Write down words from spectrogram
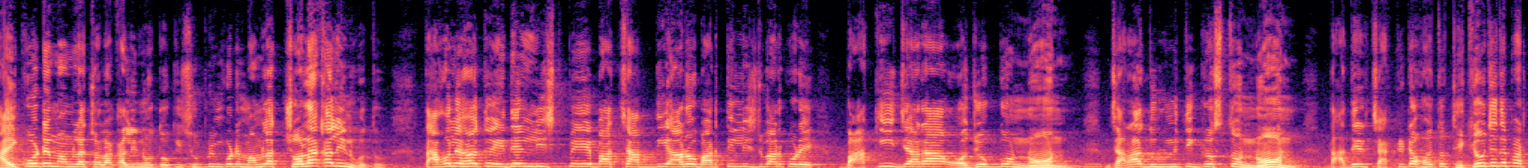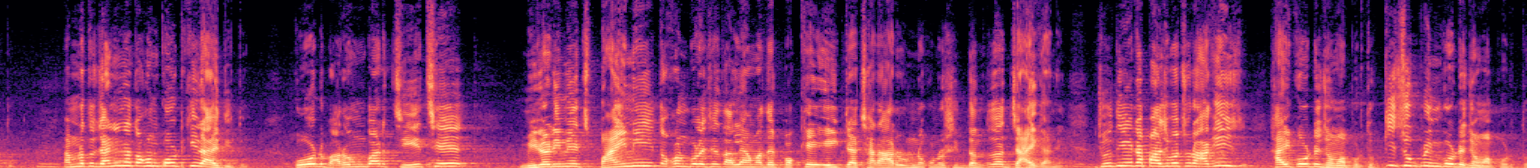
হাইকোর্টে মামলা চলাকালীন হতো কি সুপ্রিম কোর্টে মামলা চলাকালীন হতো, তাহলে হয়তো এদের লিস্ট পেয়ে বা চাপ দিয়ে আরও বাড়তি লিস্ট বার করে বাকি যারা অযোগ্য নন, যারা দুর্নীতিগ্রস্ত নন, তাদের চাকরিটা হয়তো থেকেও যেতে পারতো। আমরা তো জানি না তখন কোর্ট কি রায় দিত। কোর্ট বারংবার চেয়েছে মিরর ইমেজ পায়নি তখন বলেছে, তাহলে আমাদের পক্ষে এইটা ছাড়া আর অন্য কোনো সিদ্ধান্ত তার জায়গা নেই। যদি এটা পাঁচ বছর আগেই হাইকোর্টে জমা পড়তো, কি সুপ্রিম কোর্টে জমা পড়তো?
